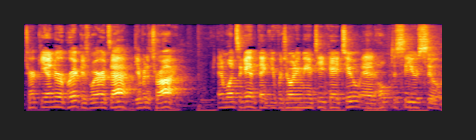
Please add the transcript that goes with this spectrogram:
Turkey under a brick is where it's at. Give it a try. And once again, thank you for joining me in TK2 and hope to see you soon.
